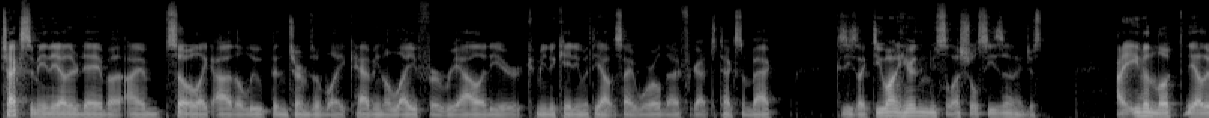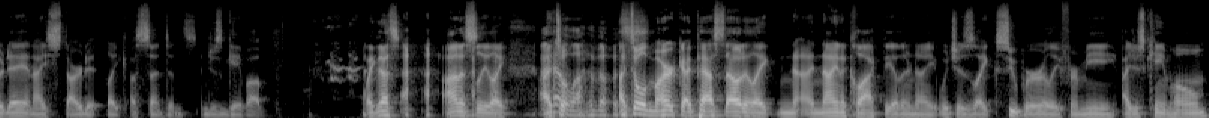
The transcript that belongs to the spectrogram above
texted me the other day, but I'm so like out of the loop in terms of like having a life or reality or communicating with the outside world that I forgot to text him back because he's like, "Do you want to hear the new Celestial season?" I just I even looked the other day and I started like a sentence and just gave up. Like that's honestly like I, I told a lot of those. I told Mark I passed out at like nine, nine o'clock the other night, which is like super early for me. I just came home.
